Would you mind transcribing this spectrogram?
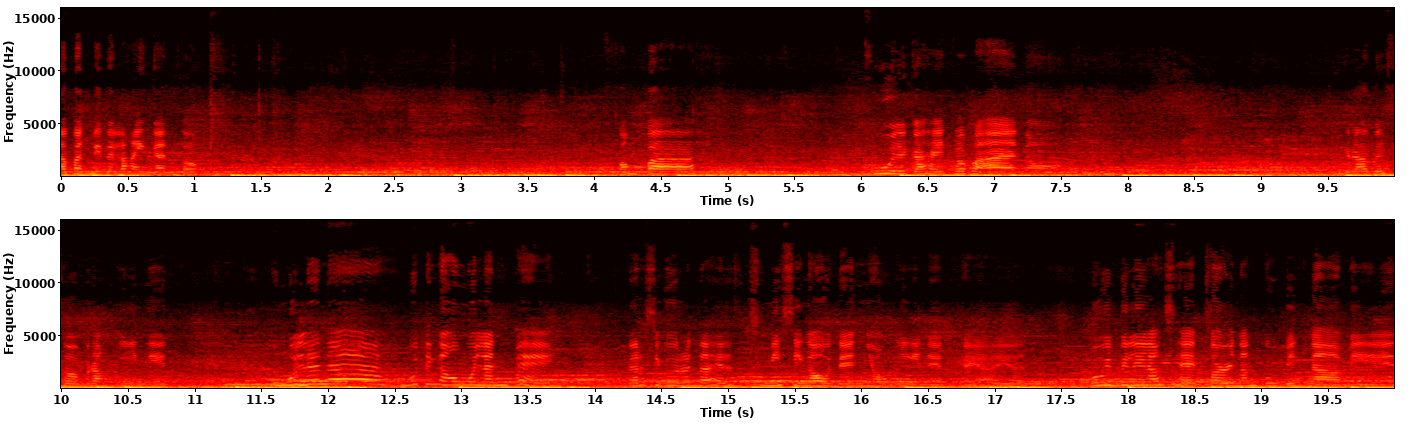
Dapat may dala kayong ganto. Pangpa cool kahit pa paano. Grabe, sobrang init. Umulan na! Buti nga umulan pa eh. Pero siguro dahil sumisingaw din yung init. Kaya ayan. Bumibili lang si Hector ng tubig namin.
